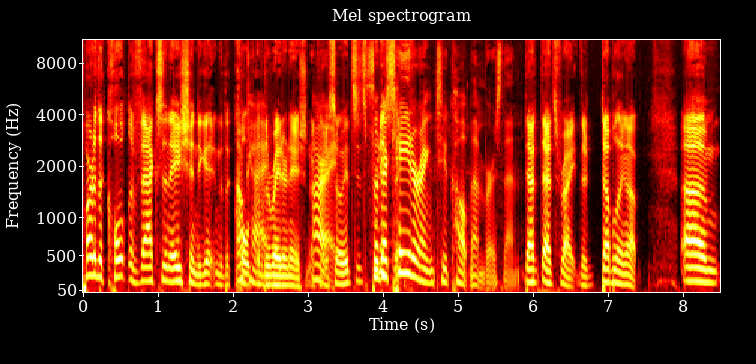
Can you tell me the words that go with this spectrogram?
part of the cult of vaccination to get into the cult of the Raider Nation. Okay, right. so it's it's so they're sick. catering to cult members then. That that's right. They're doubling up. Um,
